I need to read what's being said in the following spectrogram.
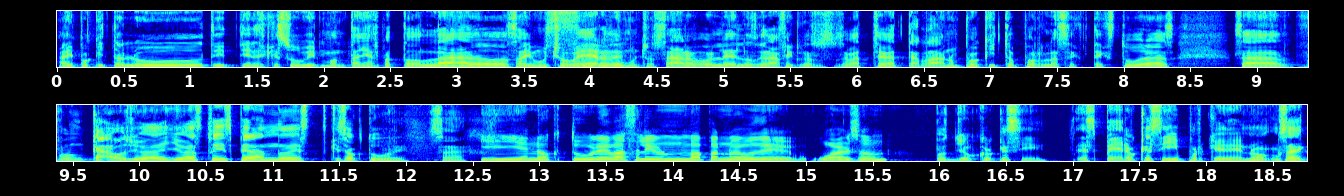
hay poquito loot y tienes que subir montañas para todos lados, hay mucho verde, muchos árboles, los gráficos se, va, a tardar un poquito por las texturas. O sea, fue un caos. Yo, yo estoy esperando que sea octubre. O sea, ¿Y en octubre va a salir un mapa nuevo de Warzone? Pues yo creo que sí. Espero que sí, porque no, o sea,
